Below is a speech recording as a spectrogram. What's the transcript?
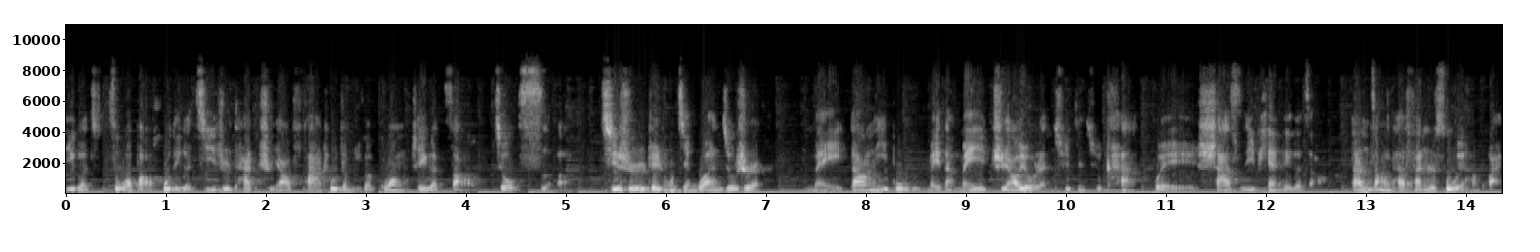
一个自我保护的一个机制。它只要发出这么一个光，这个藻就死了。其实这种景观就是。每当一部，每当每只要有人去进去看，会杀死一片这个枣。当然，藻它繁殖速度也很快，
